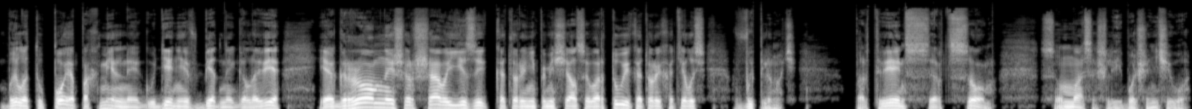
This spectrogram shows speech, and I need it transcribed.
было тупое похмельное гудение в бедной голове и огромный шершавый язык, который не помещался во рту и который хотелось выплюнуть. Портвейн с сердцом. С ума сошли, и больше ничего.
